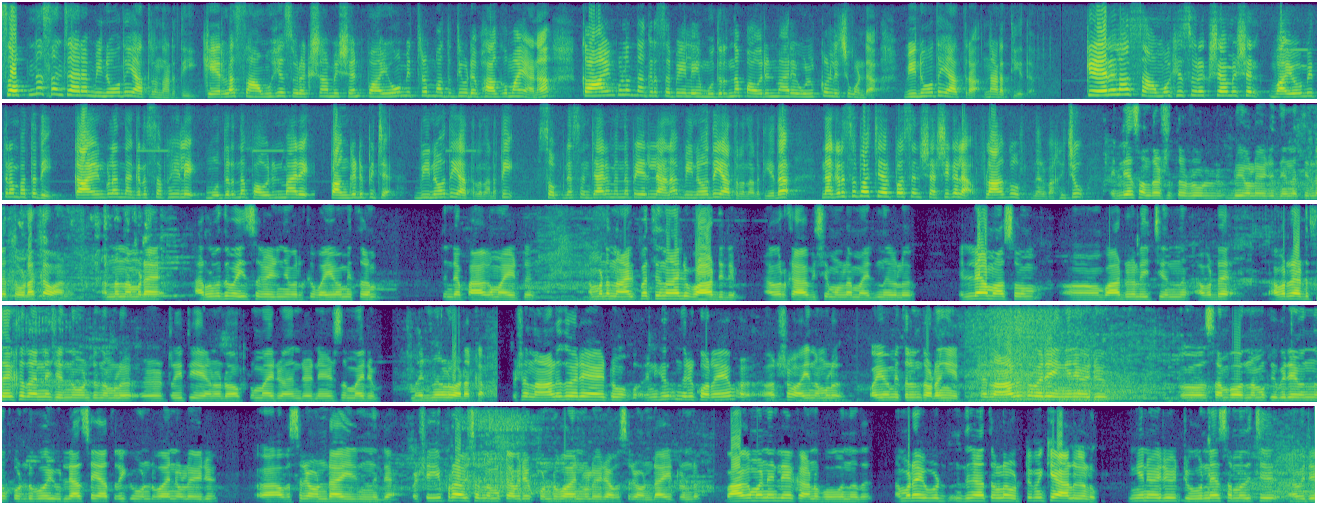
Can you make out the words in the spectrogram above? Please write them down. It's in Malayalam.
സ്വപ്ന സഞ്ചാരം വിനോദയാത്ര നടത്തി. കേരള സാമൂഹ്യ സുരക്ഷാ മിഷൻ വയോമിത്രം പദ്ധതിയുടെ ഭാഗമായാണ് കായംകുളം നഗരസഭയിലെ മുതിർന്ന പൗരന്മാരെ ഉൾക്കൊള്ളിച്ചുകൊണ്ട് വിനോദയാത്ര നടത്തിയത്. കേരള സാമൂഹ്യ സുരക്ഷാ മിഷൻ വയോമിത്രം പദ്ധതി കായംകുളം നഗരസഭയിലെ മുതിർന്ന പൗരന്മാരെ പങ്കെടുപ്പിച്ച് വിനോദയാത്ര നടത്തി. സ്വപ്ന സഞ്ചാരം എന്ന പേരിലാണ് വിനോദയാത്ര നടത്തിയത്. നഗരസഭാ ചെയർപേഴ്സൺ ശശികല ഫ്ളാഗ് ഓഫ് നിർവഹിച്ചു. വലിയ സന്തോഷത്തോടുകൂടിയുള്ള ഒരു ദിനത്തിന്റെ തുടക്കമാണ്. അന്ന് നമ്മുടെ അറുപത് വയസ്സ് കഴിഞ്ഞവർക്ക് വയോമിത്രത്തിന്റെ ഭാഗമായിട്ട് നമ്മുടെ നാൽപ്പത്തിനാല് വാർഡിലും അവർക്ക് ആവശ്യമുള്ള മരുന്നുകൾ എല്ലാ മാസവും വാർഡുകളിൽ ചെന്ന് അവരുടെ അവരുടെ അടുത്തേക്ക് തന്നെ ചെന്നുകൊണ്ട് നമ്മൾ ട്രീറ്റ് ചെയ്യണം. ഡോക്ടർമാരും അതിന്റെ നേഴ്സുമാരും മരുന്നുകളും അടക്കം. പക്ഷെ നാളിതുവരെ ആയിട്ട് എനിക്ക് തോന്നുന്നൊരു കുറേ വർഷമായി നമ്മൾ വയോമിത്രം തുടങ്ങിയിട്ട്. പക്ഷെ നാളിതുവരെ ഇങ്ങനെ ഒരു സംഭവം നമുക്ക് ഇവരെ ഒന്ന് കൊണ്ടുപോയി ഉല്ലാസയാത്രയ്ക്ക് കൊണ്ടുപോകാനുള്ള ഒരു അവസരം ഉണ്ടായിരുന്നില്ല. പക്ഷേ ഈ പ്രാവശ്യം നമുക്ക് അവരെ കൊണ്ടുപോകാനുള്ള ഒരു അവസരം ഉണ്ടായിട്ടുണ്ട്. വാഗമണ്ണിലേക്കാണ് പോകുന്നത്. നമ്മുടെ ഇതിനകത്തുള്ള ഒട്ടുമിക്ക ആളുകളും ഇങ്ങനെ ഒരു ടൂറിനെ സംബന്ധിച്ച് അവർ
